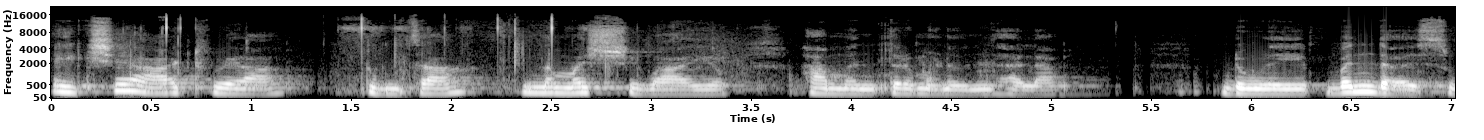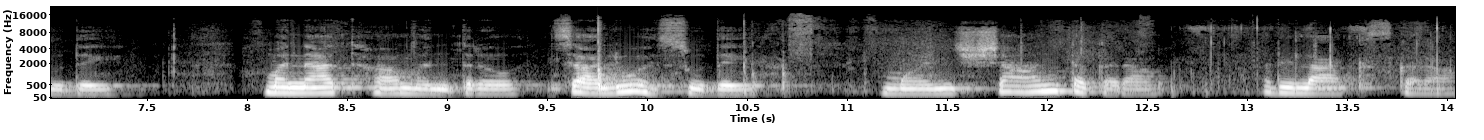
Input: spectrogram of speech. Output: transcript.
एकशे आठ वेळा तुमचा नम शिवाय हा मंत्र म्हणून झाला. डोळे बंद असू दे. मनात हा मंत्र चालू असू दे. मन शांत करा. रिलॅक्स करा.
